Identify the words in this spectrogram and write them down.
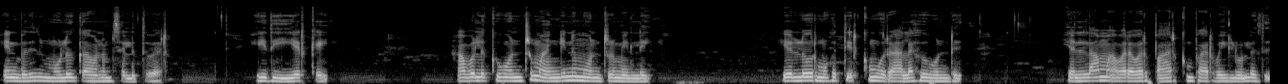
என்பதில் முழு கவனம் செலுத்துவர். இது இயற்கை. அவளுக்கு ஒன்றும் அங்கினம் ஒன்றும் இல்லை எல்லோர் முகத்திற்கும் ஒரு அழகு உண்டு. எல்லாம் அவரவர் பார்க்கும் பார்வையில் உள்ளது.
